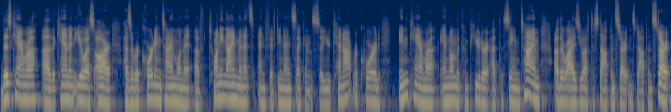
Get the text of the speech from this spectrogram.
this camera, uh, the Canon EOS R, has a recording time limit of 29 minutes and 59 seconds. So you cannot record in camera and on the computer at the same time. Otherwise, you have to stop and start and stop and start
